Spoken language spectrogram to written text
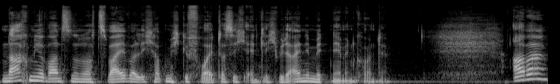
Nach mir waren es nur noch zwei, weil ich habe mich gefreut, dass ich endlich wieder eine mitnehmen konnte. Aber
